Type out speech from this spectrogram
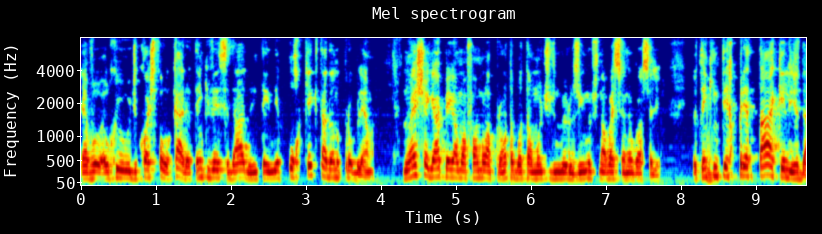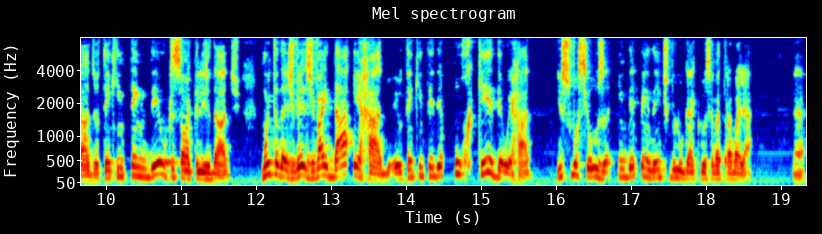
É, o que o de Costa falou, cara, eu tenho que ver esse dado e entender por que que tá dando problema. Não é chegar, pegar uma fórmula pronta, botar um monte de númerozinho e no final vai ser um negócio ali. Eu tenho que interpretar aqueles dados, eu tenho que entender o que são aqueles dados. Muitas das vezes vai dar errado, eu tenho que entender por que deu errado. Isso você usa independente do lugar que você vai trabalhar, né?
